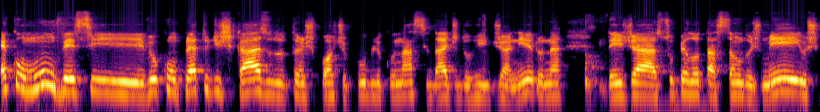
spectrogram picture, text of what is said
É comum ver, se, ver o completo descaso do transporte público na cidade do Rio de Janeiro, né? desde a superlotação dos meios,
